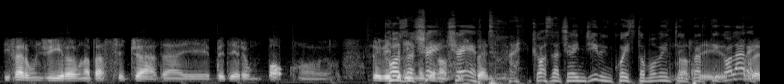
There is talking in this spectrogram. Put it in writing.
di fare un giro, una passeggiata e vedere un po' Cosa c'è, certo, splendidi- cosa c'è in giro in questo momento in nostri particolare,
